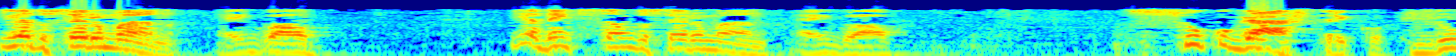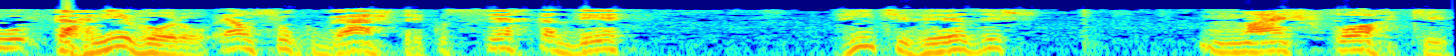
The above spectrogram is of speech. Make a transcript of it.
E a do ser humano? É igual. E a dentição do ser humano? É igual. Suco gástrico do carnívoro é um suco gástrico cerca de 20 vezes mais forte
